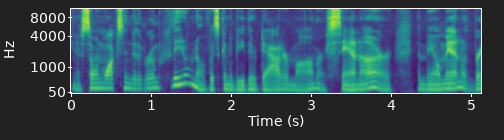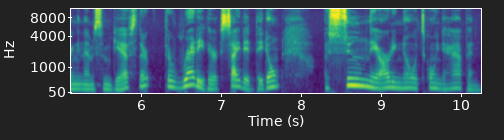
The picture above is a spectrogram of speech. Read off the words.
You know, someone walks into the room who they don't know if it's going to be their dad or mom or Santa or the mailman with bringing them some gifts. They're they're ready. They're excited. They don't assume they already know what's going to happen.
